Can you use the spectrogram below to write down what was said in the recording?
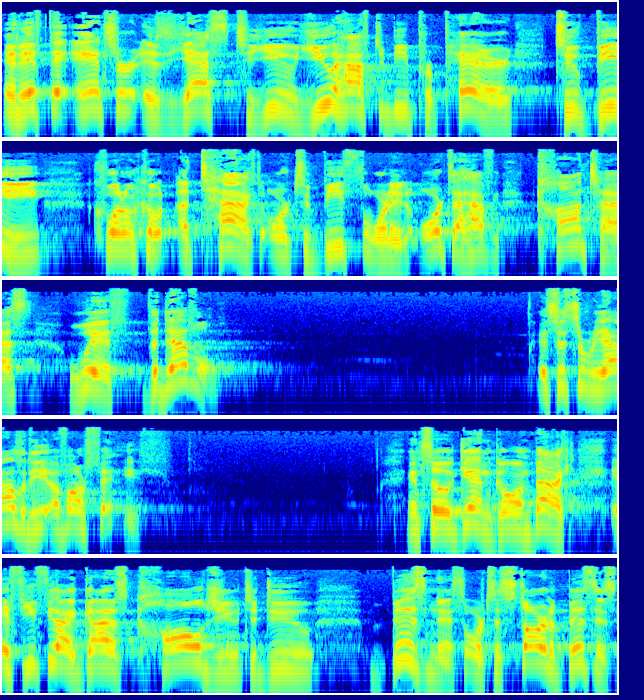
And if the answer is yes to you, you have to be prepared to be, quote unquote, attacked or to be thwarted or to have contest with the devil. It's just a reality of our faith. And so, again, going back, if you feel like God has called you to do business or to start a business,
